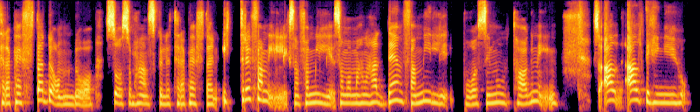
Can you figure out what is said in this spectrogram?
terapeuta dem då så som han skulle terapeuta en yttre familj, liksom familj som om han hade en familj på sin mottagning. Så all, allt det hänger ihop.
